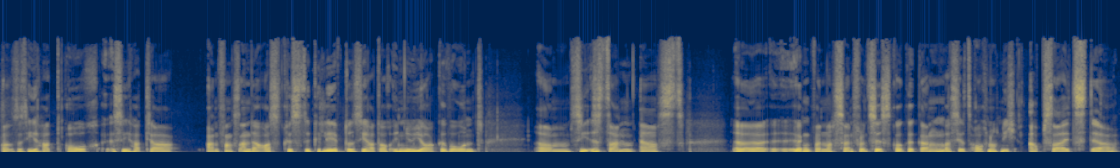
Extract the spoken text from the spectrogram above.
Also sie hat auch, sie hat ja anfangs an der Ostküste gelebt und sie hat auch in New York gewohnt. Ähm, sie ist dann erst äh, irgendwann nach San Francisco gegangen, was jetzt auch noch nicht abseits der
